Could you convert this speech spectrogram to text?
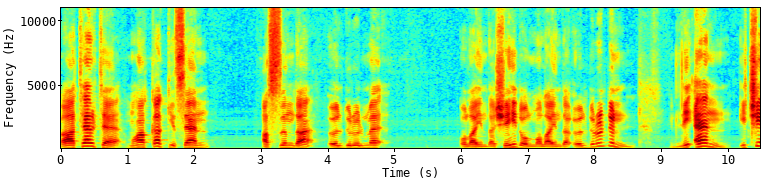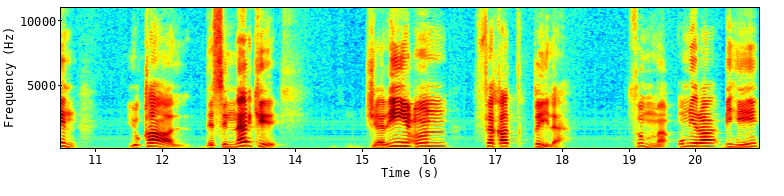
Katelte muhakkak ki sen aslında öldürülme olayında, şehit olma olayında öldürüldün. Lien için yukal desinler ki ceri'un fakat kıyle. Thumme umira bihi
